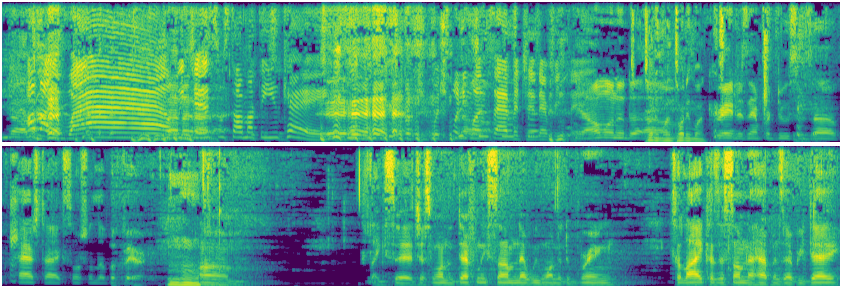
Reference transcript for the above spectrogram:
England. I'm like, wow. we just was talking about the UK with 21 Savage and everything. Yeah, I'm one of the 21, um, 21. creators and producers of hashtag Social Love Affair. Mm-hmm. Um, like I said, just wanted definitely something that we wanted to bring to light because it's something that happens every day.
